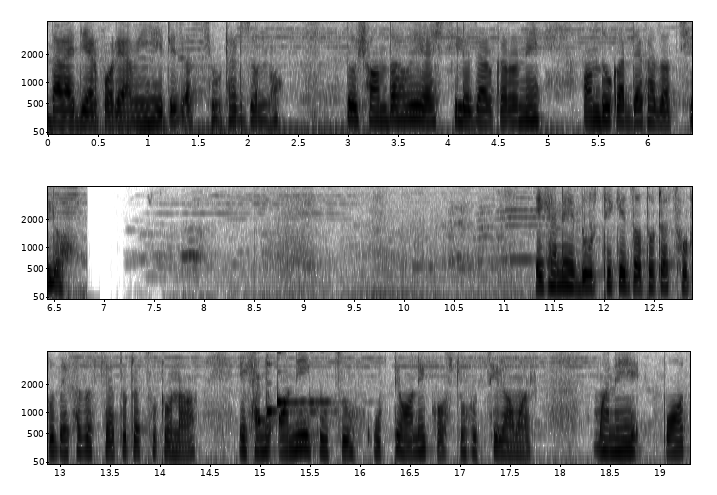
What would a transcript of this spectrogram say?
দাঁড়ায় দেওয়ার পরে আমি হেঁটে যাচ্ছি ওঠার জন্য। তো সন্ধ্যা হয়ে আসছিল, যার কারণে অন্ধকার দেখা যাচ্ছিল। এখানে দূর থেকে যতটা ছোট দেখা যাচ্ছে এতটা ছোট না। এখানে অনেক উঁচু, উঠতে অনেক কষ্ট হচ্ছিল আমার। মানে পথ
